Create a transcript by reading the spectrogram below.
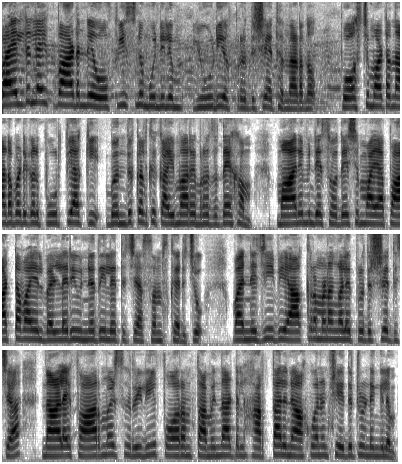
വൈൽഡ് ലൈഫ് വാർഡന്റെ ഓഫീസിനു മുന്നിലും യു ഡി എഫ് പ്രതിഷേധം നടന്നു. പോസ്റ്റ്മോർട്ടം നടപടികൾ പൂർത്തിയാക്കി ബന്ധുക്കൾക്ക് കൈമാറിയ മൃതദേഹം മാനുവിന്റെ സ്വദേശമായ പാട്ടവയൽ വെള്ളരി ഉന്നതിയിലെത്തിച്ച് സംസ്കരിച്ചു. വന്യജീവി ആക്രമണങ്ങളെ പ്രതിഷേധിച്ച് നാളെ ഫാർമേഴ്സ് റിലീഫ് ഫോറം തമിഴ്നാട്ടിൽ ഹർത്താലിന് ആഹ്വാനം ചെയ്തിട്ടുണ്ടെങ്കിലും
